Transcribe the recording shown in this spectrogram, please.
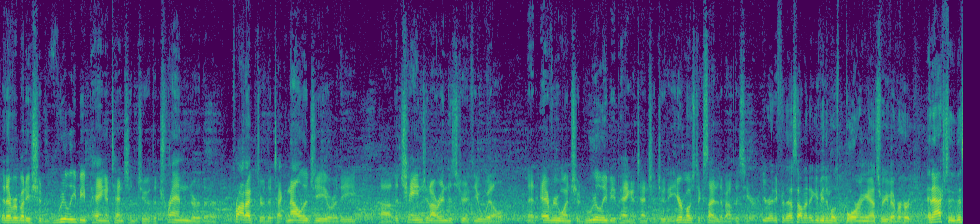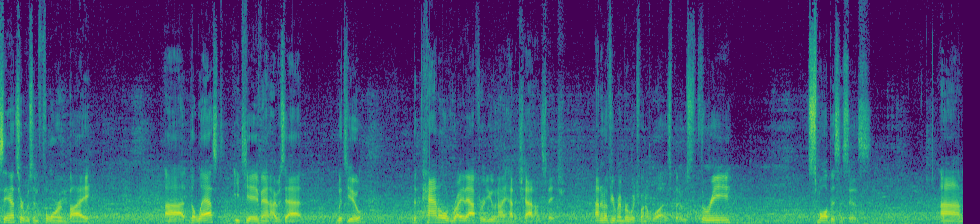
that everybody should really be paying attention to, the trend or the product or the technology or the, uh, the change in our industry, if you will, that everyone should really be paying attention to that you're most excited about this year? You ready for this? I'm going to give you the most boring answer you've ever heard. And actually, this answer was informed by uh, the last ETA event I was at with you, the panel right after you and I had a chat on stage. I don't know if you remember which one it was, but it was three small businesses. Um,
